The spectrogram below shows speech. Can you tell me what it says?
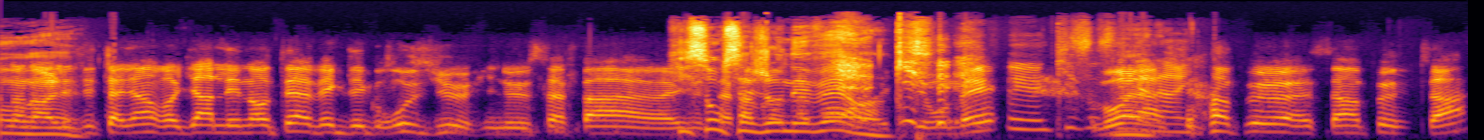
Bon, non, non, ouais. les Italiens regardent les Nantais avec des gros yeux. Ils ne savent pas. euh, Qui sont ces jaunes et verts? Qui on est. Qui sont ces Voilà, c'est un peu, euh, c'est un peu ça.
